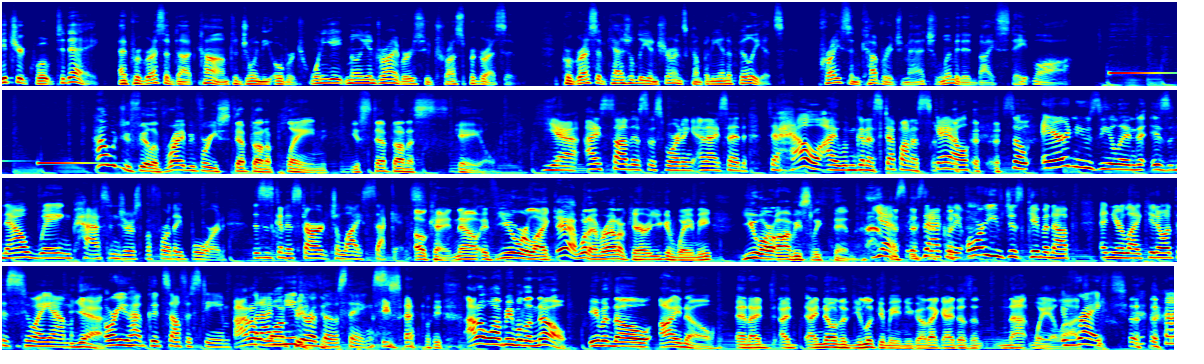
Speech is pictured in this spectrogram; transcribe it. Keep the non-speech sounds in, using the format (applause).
Get your quote today at progressive.com to join the over 28 million drivers who trust Progressive. Progressive Casualty Insurance Company and Affiliates. Price and coverage match limited by state law. How would you feel if right before you stepped on a plane, you stepped on a scale? Yeah, I saw this this morning and I said, to hell, I'm going to step on a scale. (laughs) so, Air New Zealand is now weighing passengers before they board. This is going to start July 2nd. Okay, now if you were like, yeah, whatever, I don't care, you can weigh me, you are obviously thin. (laughs) Yes, exactly. (laughs) or you've just given up and you're like, you know what, this is who I am. Yeah. Or you have good self esteem. I don't But I'm neither pe- of those things. exactly. I don't want people to know, even though I know, and I, I, I know that you look at me and you go, that guy doesn't not weigh a lot. Right.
